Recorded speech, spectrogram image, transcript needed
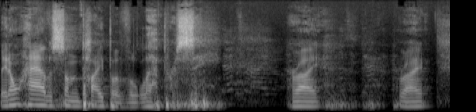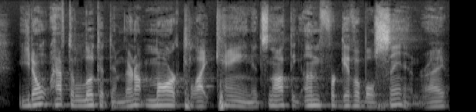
They don't have some type of leprosy, right? Right? You don't have to look at them. They're not marked like Cain. It's not the unforgivable sin, right?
